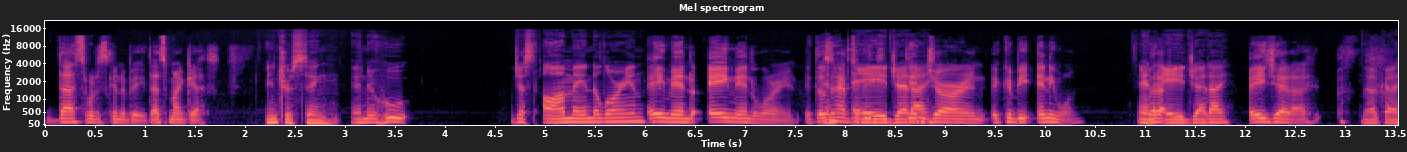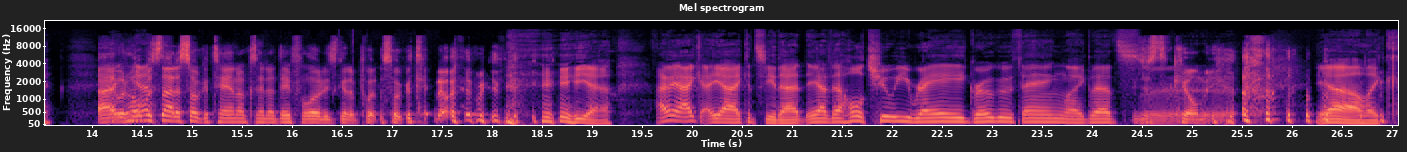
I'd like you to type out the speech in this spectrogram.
that's what it's going to be. That's my guess. Interesting. And who? Just a Mandalorian A Mand a Mandalorian. It doesn't And have to be a be Jedi? Din Djarin. It could be anyone. and but I- a Jedi. A Jedi. Okay. I I- would hope yeah. it's not Ahsoka Tano because I know Dave Filoni's going to put Ahsoka Tano in everything. yeah. I mean, I yeah, I could see that. Yeah, the whole Chewie Rey Grogu thing, like that's Just uh, kill me. yeah, like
